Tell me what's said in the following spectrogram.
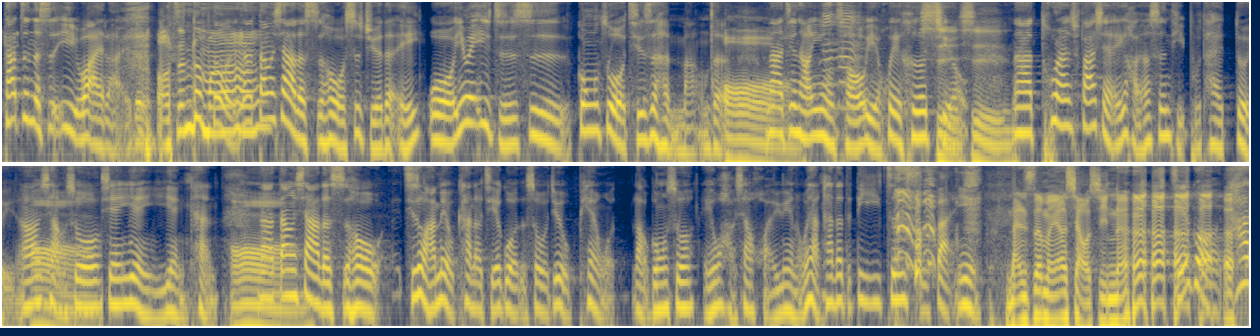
他真的是意外来的。哦，真的吗？对。那当下的时候，我是觉得，哎，我因为一直是工作，其实是很忙的。哦。那经常应酬，也会喝酒。是。是那突然发现，哎，好像身体不太对，然后想说先验一验看。哦。那当下的时候，其实我还没有看到结果的时候，我就有骗我老公说：“哎，我好像怀孕了，我想看他的第一真实反应。”男生们要小心呢。结果他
